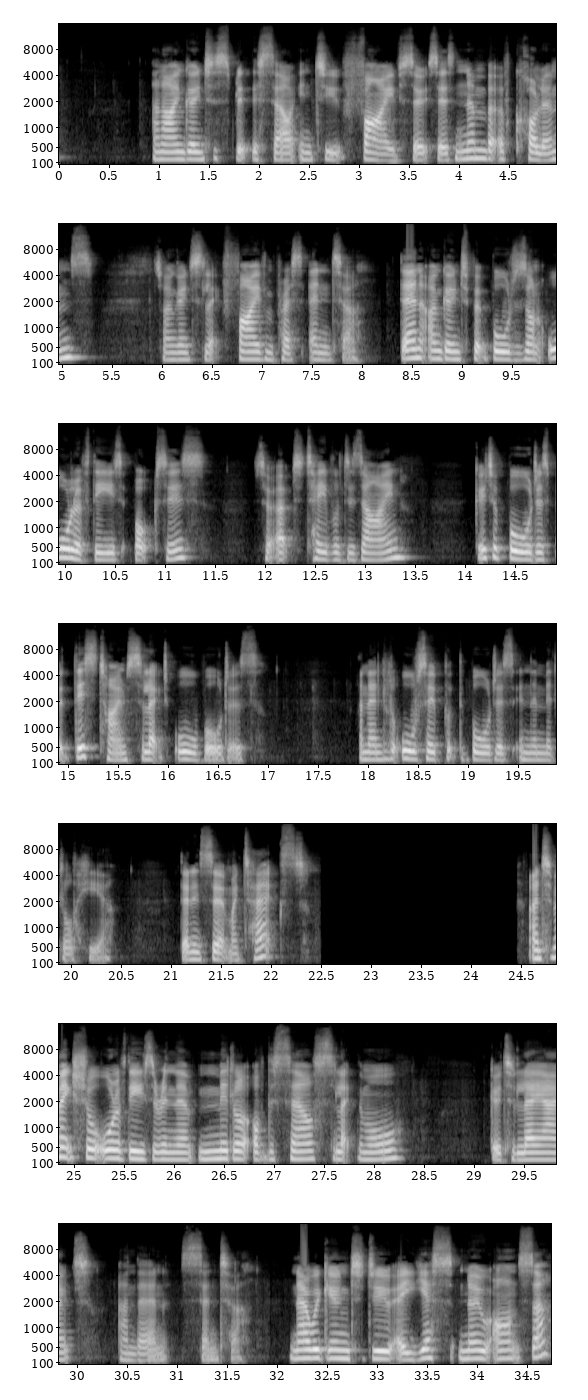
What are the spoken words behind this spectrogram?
and I'm going to split this cell into five. So it says number of columns. So I'm going to select five and press Enter. Then I'm going to put borders on all of these boxes. So up to Table Design, go to Borders, but this time select all borders. And then also put the borders in the middle here. Then insert my text. And to make sure all of these are in the middle of the cell, select them all, go to layout and then center. Now we're going to do a yes, no answer.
